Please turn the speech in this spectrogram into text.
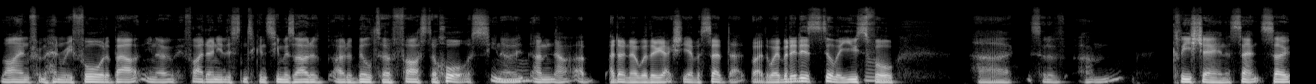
line from Henry Ford about you know if I'd only listened to consumers, I would have I would have built a faster horse. You know, mm. I'm now I, I, don't know whether he actually ever said that, by the way, but it is still a useful mm. uh, sort of um, cliche in a sense. So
